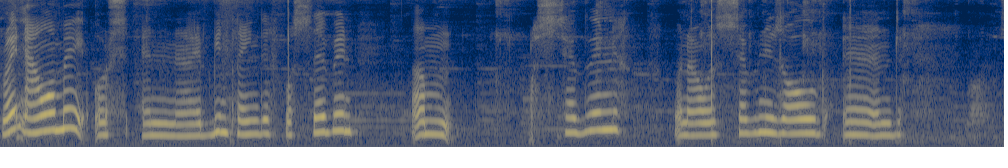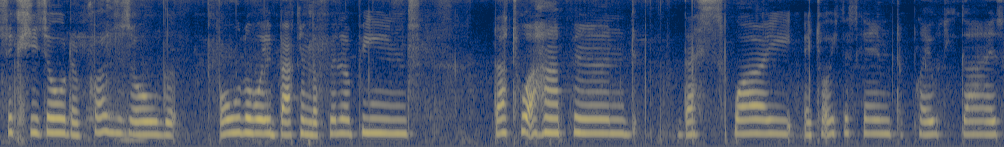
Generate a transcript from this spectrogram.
right now I'm eight, or and I've been playing this for seven, um, seven when I was seven years old and six years old and five years old, all the way back in the Philippines. That's what happened. That's why I chose this game to play with you guys.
